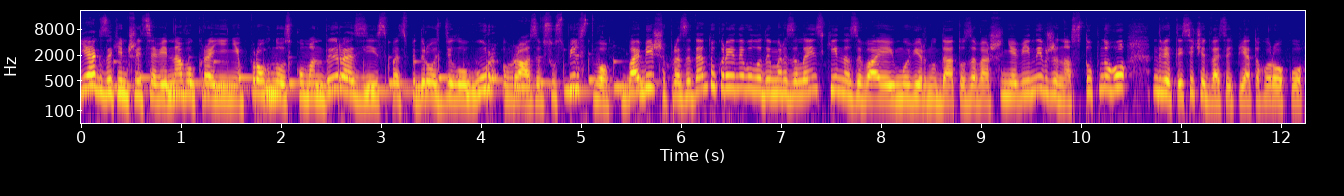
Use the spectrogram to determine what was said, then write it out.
Як закінчиться війна в Україні? Прогноз командира зі спецпідрозділу ГУР вразив суспільство. Ба більше президент України Володимир Зеленський називає ймовірну дату завершення війни вже наступного 2025 року.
